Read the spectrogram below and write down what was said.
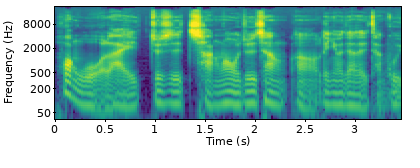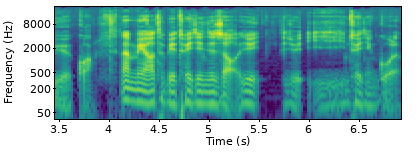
换我来就是唱，然后我就是唱啊林宥嘉的《残酷月光》，那没有特别推荐这首，就就已经推荐过了，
